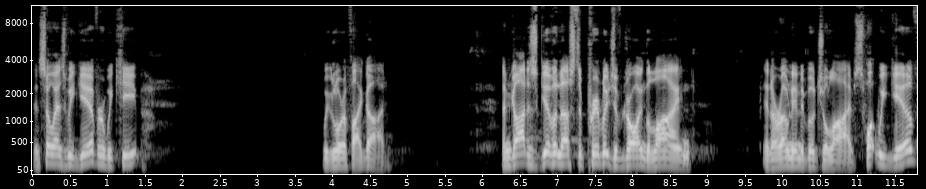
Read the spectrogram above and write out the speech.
And so, as we give or we keep, we glorify God. And God has given us the privilege of drawing the line in our own individual lives. What we give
